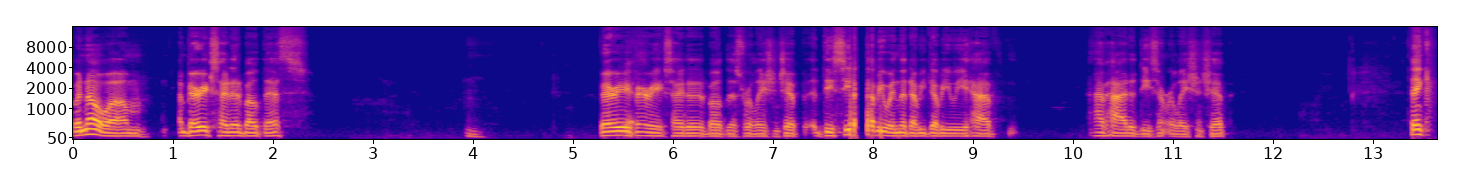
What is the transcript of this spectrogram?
But no, um, I'm very excited about this. Very, Yes. very excited about this relationship. The CW and the WWE have have had a decent relationship. Thank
